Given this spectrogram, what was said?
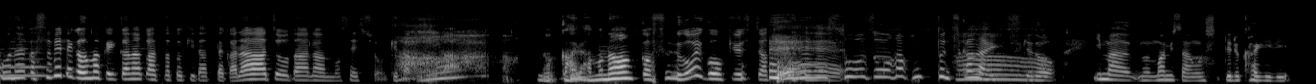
もうなんか全てがうまくいかなかった時だったからちょうどアランのセッション受けた時が。だからもうなんかすごい号泣しちゃって、えー想像が本当につかないですけど今のマミさんを知ってる限り。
